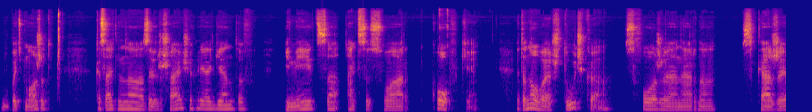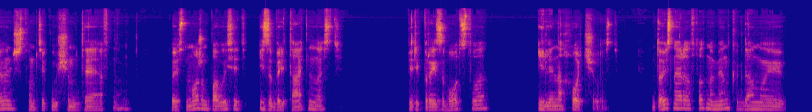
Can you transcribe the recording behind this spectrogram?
Быть может. Касательно завершающих реагентов, имеется аксессуар ковки. Это новая штучка, схожая, наверное, с кожевничеством текущим дефным. То есть можем повысить изобретательность, перепроизводство или находчивость. То есть, наверное, в тот момент, когда мы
